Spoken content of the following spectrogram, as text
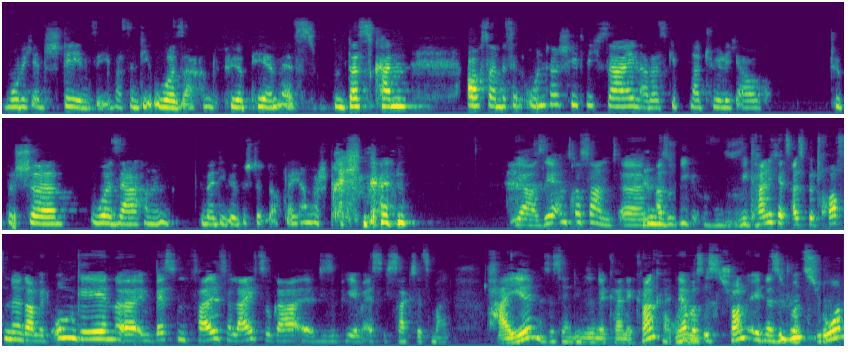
wodurch entstehen sie? Was sind die Ursachen für PMS? Und das kann auch so ein bisschen unterschiedlich sein, aber es gibt natürlich auch typische Ursachen, über die wir bestimmt auch gleich einmal sprechen können. Ja, sehr interessant. Ähm, also wie, wie kann ich jetzt als Betroffene damit umgehen? Äh, Im besten Fall vielleicht sogar äh, diese PMS, ich sag's jetzt mal, heilen. Es ist ja in dem Sinne keine Krankheit, ne? aber es ist schon eine Situation,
